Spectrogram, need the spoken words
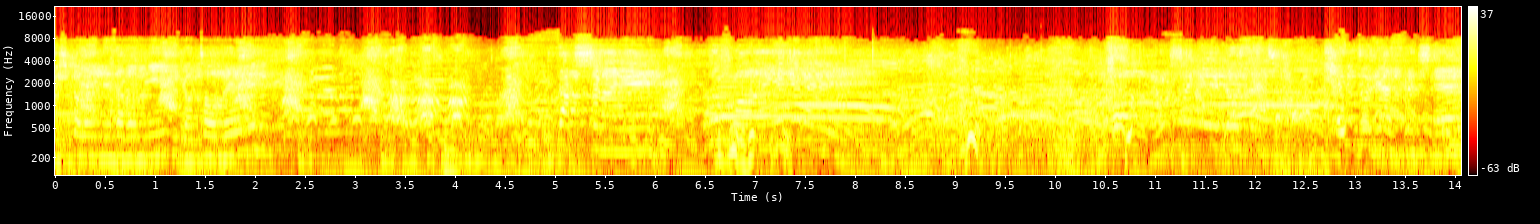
Już kolejny zawodnik gotowy. Zatrzymanie. Jedziemy. Ruszenie dosyć entuzjastycznie.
